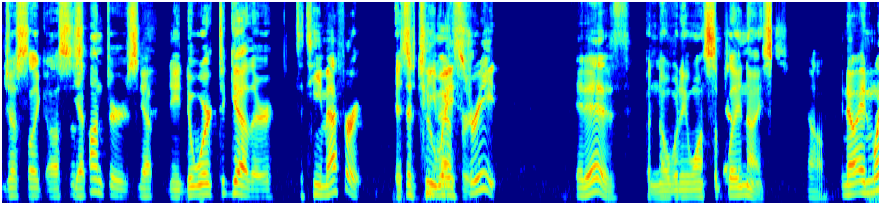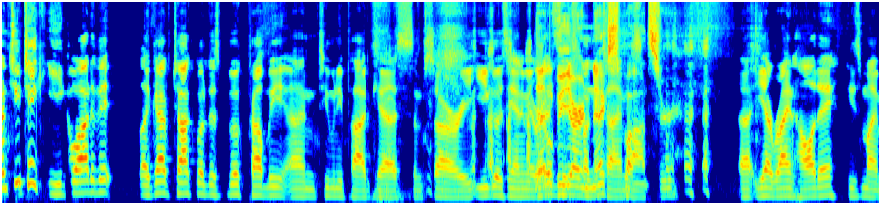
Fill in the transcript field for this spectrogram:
just like us as Yep. hunters. Yep. Need to work together. It's a team effort. It's, It's, a, team two way effort, street. It is. but nobody wants to play nice. No, you know, and once you take ego out of it, like I've talked about this book probably on too many podcasts. I'm sorry. Ego's the enemy. I read That'll it be our next times. sponsor Uh, yeah, Ryan Holiday. He's my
